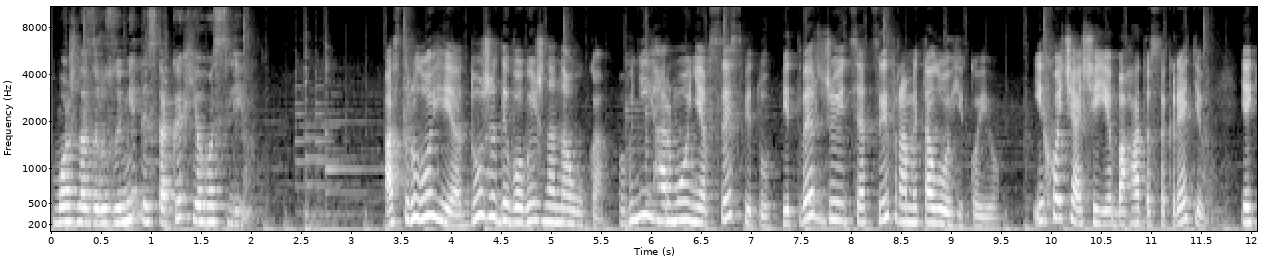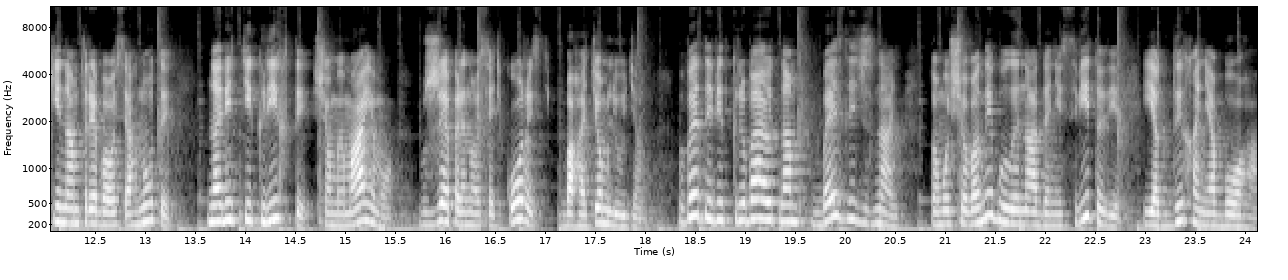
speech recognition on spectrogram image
можна зрозуміти з таких його слів. Астрологія дуже дивовижна наука. В ній гармонія Всесвіту підтверджується цифрами та логікою. І хоча ще є багато секретів, які нам треба осягнути, навіть ті кріхти, що ми маємо, вже приносять користь багатьом людям. Веди відкривають нам безліч знань, тому що вони були надані світові як дихання Бога.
